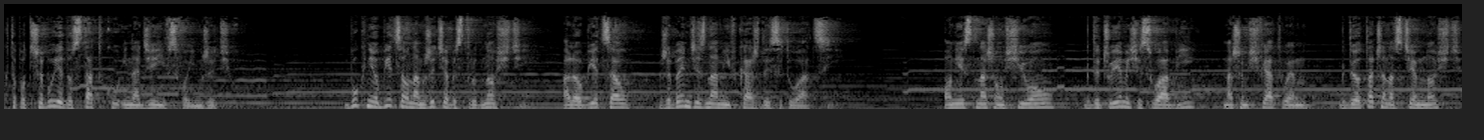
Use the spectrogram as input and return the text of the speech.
kto potrzebuje dostatku i nadziei w swoim życiu. Bóg nie obiecał nam życia bez trudności, ale obiecał, że będzie z nami w każdej sytuacji. On jest naszą siłą, gdy czujemy się słabi, naszym światłem, gdy otacza nas ciemność,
